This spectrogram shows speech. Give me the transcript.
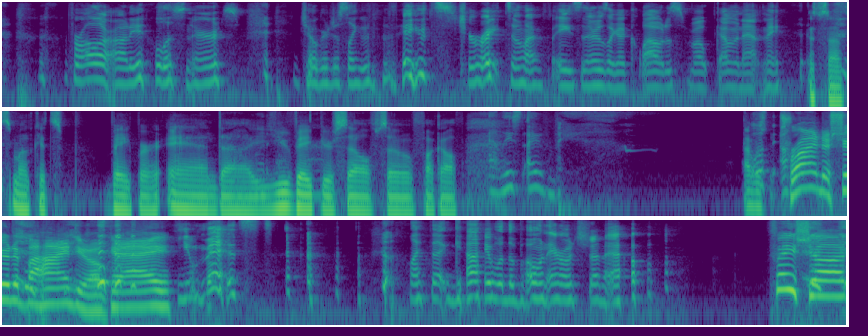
For all our audio listeners, Joker just like vaped straight to my face and there's like a cloud of smoke coming at me. It's not smoke; it's vapor, and uh, you vape yourself. So fuck off. At least I I was Well, trying to shoot it behind you. Okay. You missed. like that guy with the bow and arrow shut out. Face shot.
